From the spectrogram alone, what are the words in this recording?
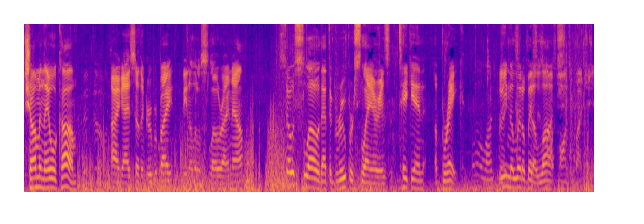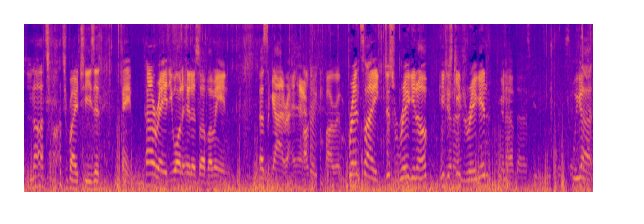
Chum and they will come. All right, guys, so the grouper bite being a little slow right now. So slow that the grouper slayer is taking a break, oh, eating a little bit of lunch. Sponsored by Cheez Not sponsored by Cheez It. Hey, Powerade, you want to hit us up? I mean, that's the guy right there. I'll take some pirate. Brent's like just rigging up. He just gonna- keeps rigging. I'm gonna have to ask you. We got,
